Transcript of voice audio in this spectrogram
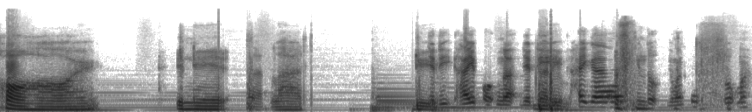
Hai, ini Satlat. Di, Jadi hai po nggak jadi Dari- hai guys itu gimana tuh mah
